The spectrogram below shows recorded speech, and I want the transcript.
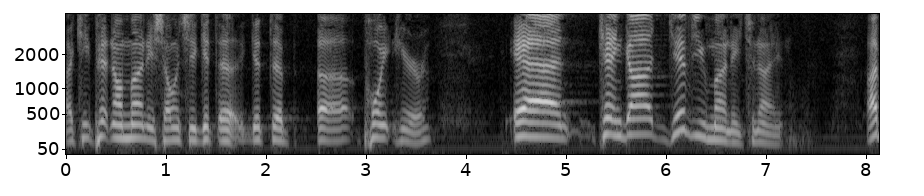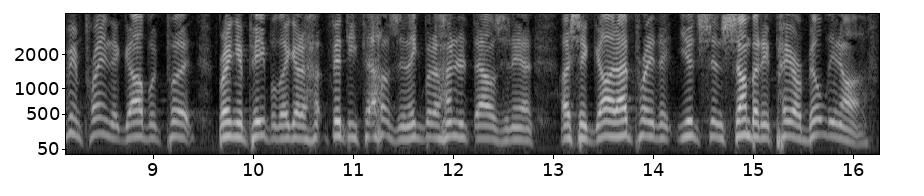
I keep hitting on money, so I want you to get the, get the uh, point here. And can God give you money tonight? I've been praying that God would put, bringing people, they got 50,000, they can put 100,000 in. I said, God, I pray that you'd send somebody to pay our building off.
